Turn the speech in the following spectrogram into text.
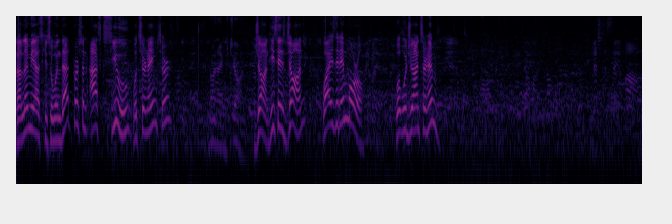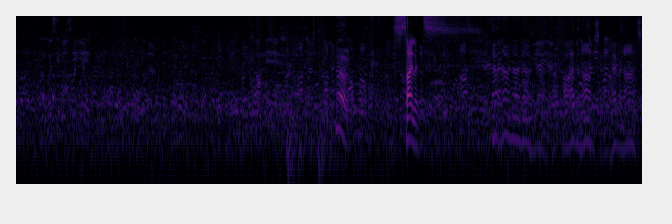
Now, let me ask you so when that person asks you, what's your name, sir? My name's John. John. He says, John, why is it immoral? What would you answer him? No, Silence. no, no, no, no. I'll have an answer. I'll have an answer.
